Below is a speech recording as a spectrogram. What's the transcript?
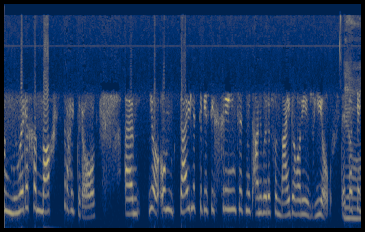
onnodige magstryd raak. Ehm um, ja, om duidelik te wees die grense is met ander woorde vir my daardie reëls. Dit Ja. wat jy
